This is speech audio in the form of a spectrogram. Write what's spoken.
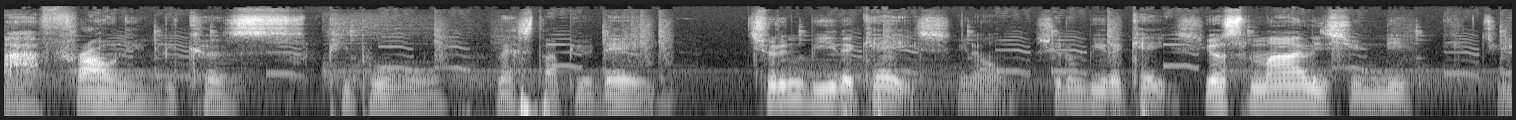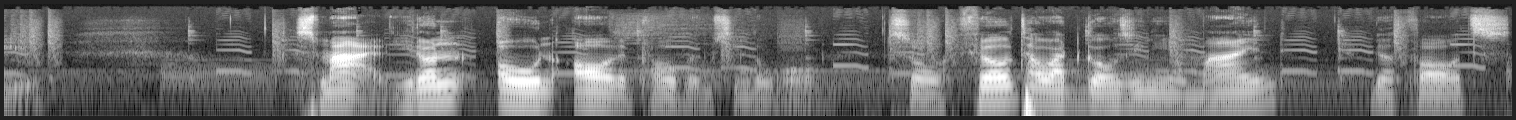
uh, frowning because people messed up your day shouldn't be the case. You know, shouldn't be the case. Your smile is unique to you. Smile. You don't own all the problems in the world. So filter what goes in your mind, your thoughts,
